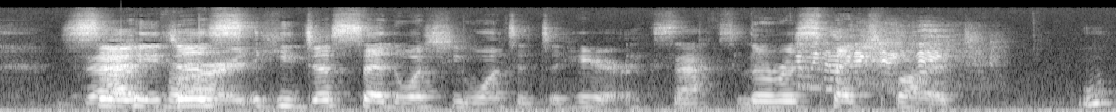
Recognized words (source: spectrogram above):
so That he just he just said what she wanted to hear. Exactly. The respect part. Oop.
